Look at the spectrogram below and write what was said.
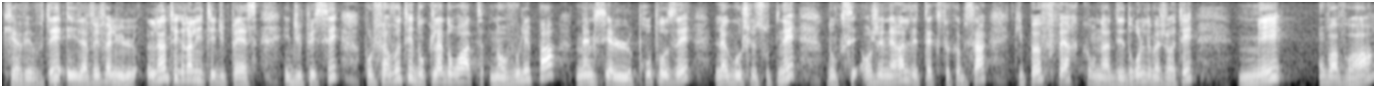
qui avait voté, et il avait fallu l'intégralité du PS et du PC pour le faire voter. Donc la droite n'en voulait pas, même si elle le proposait, la gauche le soutenait. Donc c'est en général des textes comme ça qui peuvent faire qu'on a des drôles de majorité. Mais on va voir,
